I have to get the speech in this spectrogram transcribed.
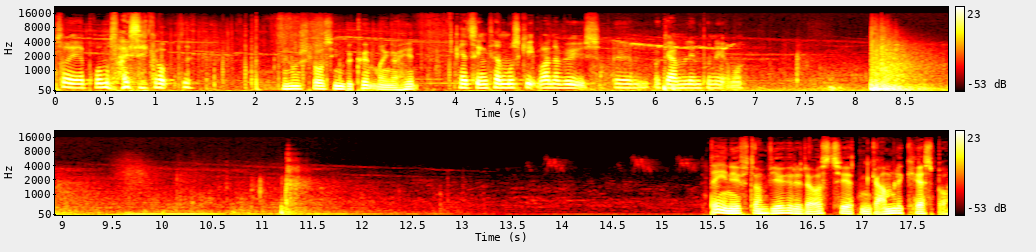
Så jeg brød mig faktisk ikke om det. Men hun slår sine bekymringer hen. Jeg tænkte, han måske var nervøs øhm, og gerne ville imponere mig. Dagen efter virker det da også til, at den gamle Kasper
